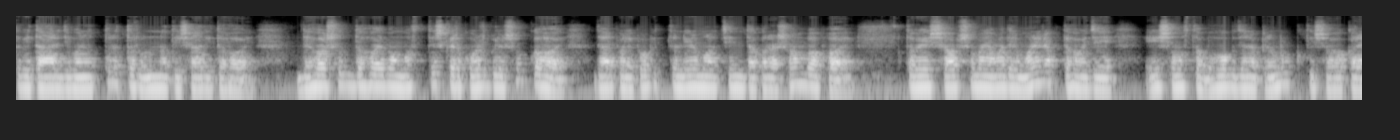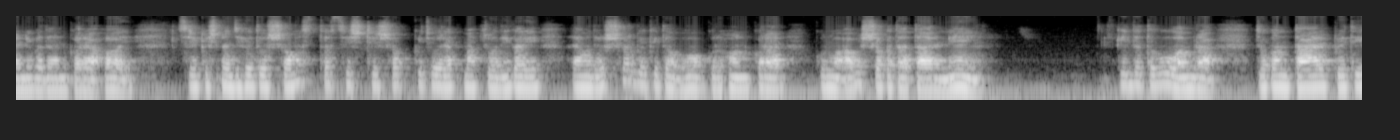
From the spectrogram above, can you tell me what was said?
তবে তার জীবনে উত্তরোত্তর উন্নতি সাধিত হয়। দেহ শুদ্ধ হয় এবং মস্তিষ্কের কোষগুলি সূক্ষ্ম হয়, যার ফলে পবিত্র নির্মল চিন্তা করা সম্ভব হয়। তবে সব সময় আমাদের মনে রাখতে হবে যে, এই সমস্ত ভোগ যেন প্রেমুক্তি সহকারে নিবেদন করা হয়। শ্রীকৃষ্ণ যেহেতু সমস্ত সৃষ্টির সবকিছুর একমাত্র অধিকারী, তাই আমাদের উৎসর্গকৃত ভোগ গ্রহণ করার কোনো আবশ্যকতা তার নেই। কিন্তু তবুও আমরা যখন তার প্রীতি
